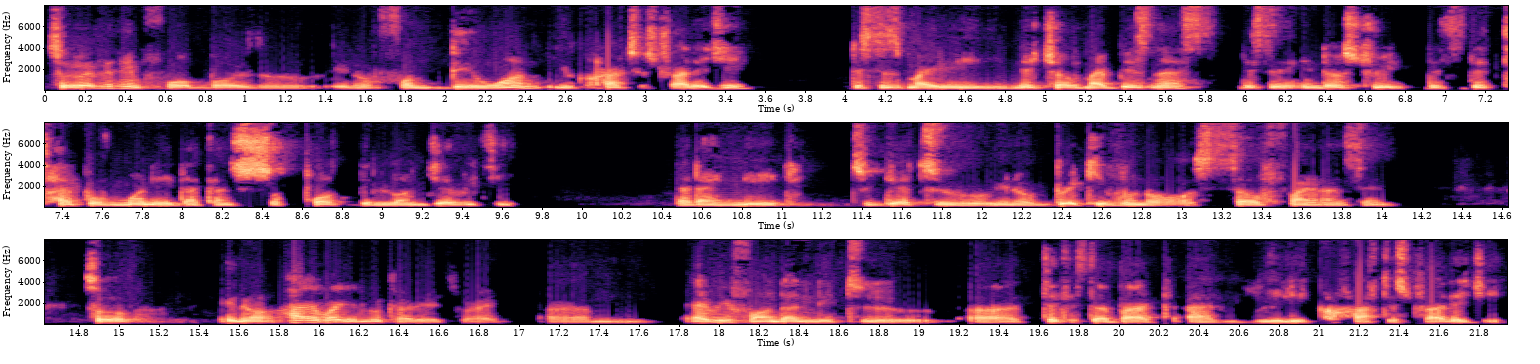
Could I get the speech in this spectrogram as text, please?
So everything for boils you know, from day one, you craft a strategy, this is my nature of my business. This is industry. This is the type of money that can support the longevity that I need to get to, you know, break even or self financing. So you know, however you look at it, right? Um, every founder need to uh, take a step back and really craft a strategy.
